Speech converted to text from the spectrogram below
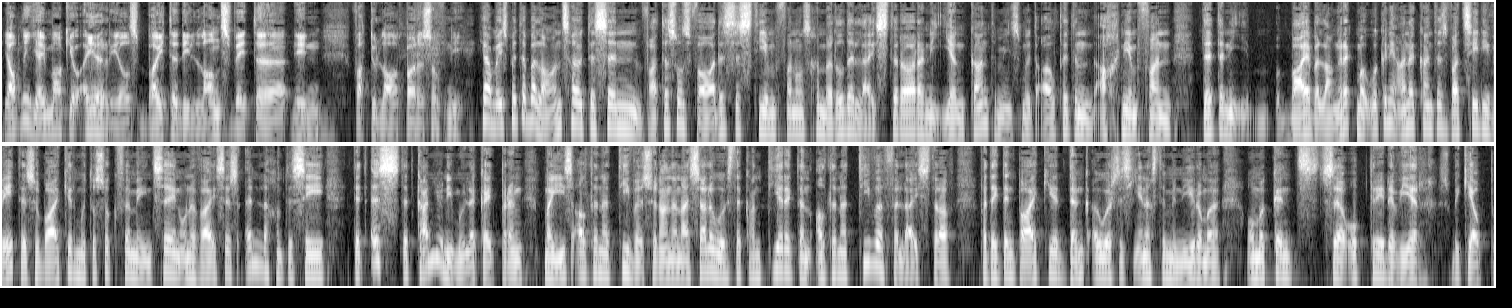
help nie jy maak jou eie reëls buite die landswette en wat toelaatbaar is of nie. Ja, mens moet 'n balans hou tussen wat is ons waardesisteem van ons gemiddelde luisteraar aan die een kant, mens moet altyd in ag neem van dit in die, baie belangrik, maar ook aan die ander kant is wat sê die wette. So baie keer moet ons ook vir mense en onderwysers inlig om te sê dit is dit kan jou nie moeilikheid bring, maar hier's alternatiewe. So dan in daai selfe hoofstuk hanteer ek dan alternatiewe vir luisteraf wat ek dink baie keer dink ouers is die enigste manier om 'n om 'n kind se optrede weer so 'n bietjie op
